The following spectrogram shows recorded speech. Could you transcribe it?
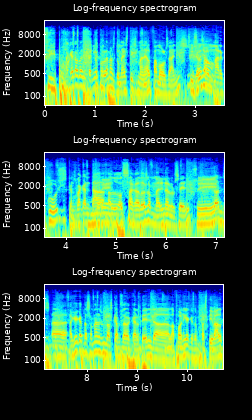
Aquest el vam tenir problemes domèstics, Manel, fa molts anys. Sí, Que és el Marcús, que ens va cantar el, els segadors amb Marina Rossell. Sí. Doncs eh, aquest cap de setmana és un dels caps del cartell de la Fònica, que és un festival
